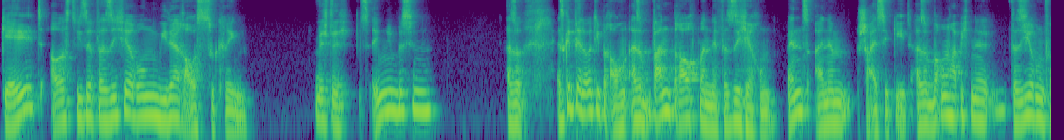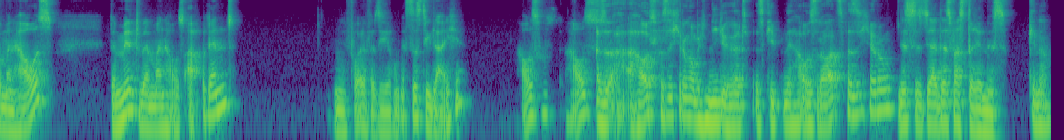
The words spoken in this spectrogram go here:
Geld aus dieser Versicherung wieder rauszukriegen. Richtig. Das ist irgendwie ein bisschen. Also, es gibt ja Leute, die brauchen. Also, wann braucht man eine Versicherung? Wenn es einem scheiße geht. Also, warum habe ich eine Versicherung für mein Haus? Damit, wenn mein Haus abbrennt, eine Feuerversicherung. Ist das die gleiche? Haus? Haus? Also Hausversicherung habe ich nie gehört. Es gibt eine Hausratsversicherung. das ist ja das, was drin ist. Genau.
